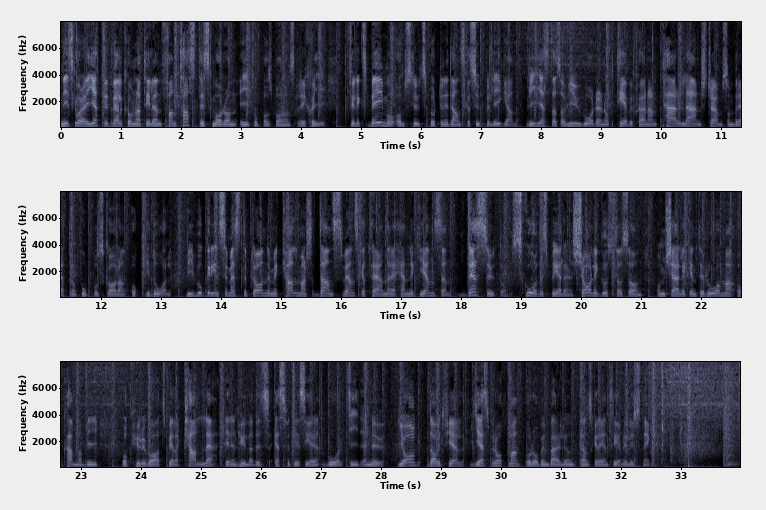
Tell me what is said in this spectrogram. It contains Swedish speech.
Ni ska vara hjärtligt välkomna till en fantastisk morgon i Fotbollsmorgons regi. Felix Beijmo om slutspurten i danska superligan. Vi gästas av Djurgården och tv-stjärnan Per Lernström som berättar om Fotbollsskalan och Idol. Vi bokar in semesterplaner med Kalmars danssvenska tränare Henrik Jensen. Dessutom skådespelaren Charlie Gustafsson om kärleken till Roma och Hammarby och hur det var att spela Kalle i den hyllade SVT-serien Vår tid är nu. Jag, David Fjell, Jesper Hoffman och Robin Berglund önskar dig en trevlig lyssning.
